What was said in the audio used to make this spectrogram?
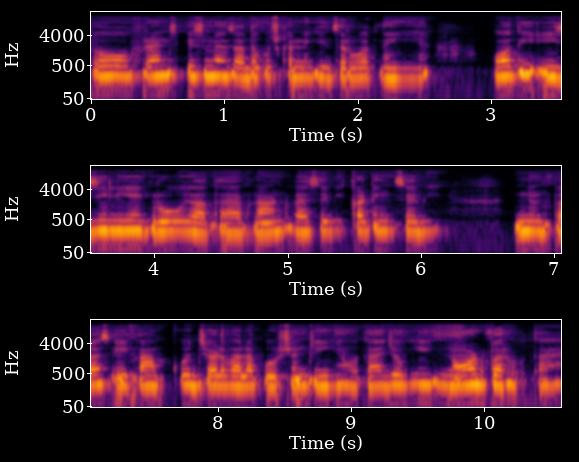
तो फ्रेंड्स इसमें ज़्यादा कुछ करने की ज़रूरत नहीं है। बहुत ही ईजीली ये ग्रो हो जाता है प्लांट वैसे भी कटिंग से भी। बस एक आपको जड़ वाला पोर्शन चाहिए होता है जो कि नोड पर होता है।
